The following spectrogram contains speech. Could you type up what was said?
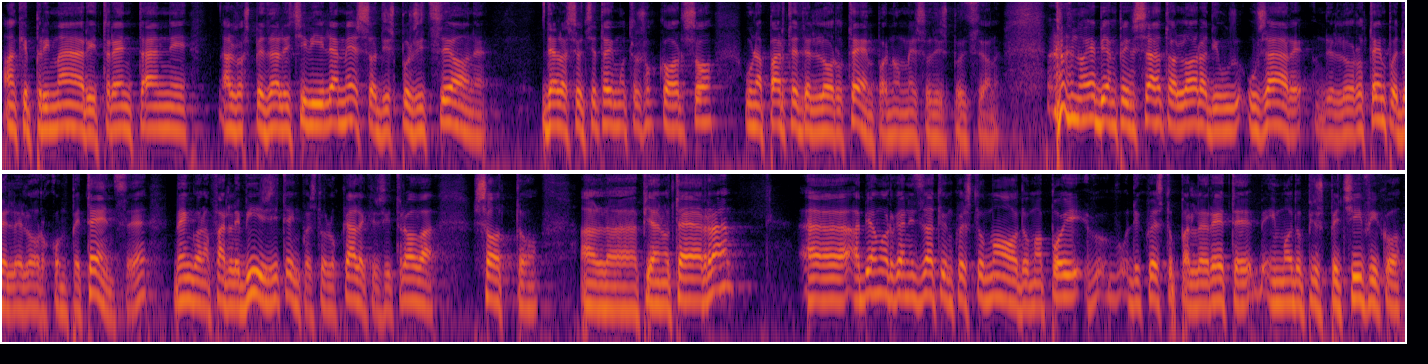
anche primari, 30 anni all'ospedale civile, ha messo a disposizione della società di mutuo soccorso una parte del loro tempo hanno messo a disposizione. Noi abbiamo pensato allora di usare del loro tempo e delle loro competenze, vengono a fare le visite in questo locale che si trova sotto al piano terra, eh, abbiamo organizzato in questo modo, ma poi di questo parlerete in modo più specifico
